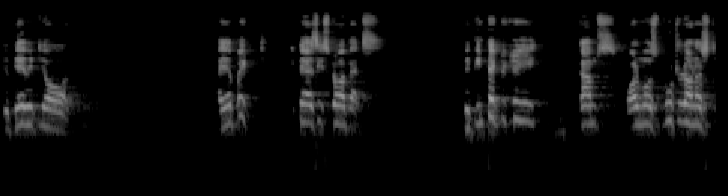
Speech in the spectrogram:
You gave it your all. I admit it has its drawbacks. With integrity comes almost brutal honesty.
